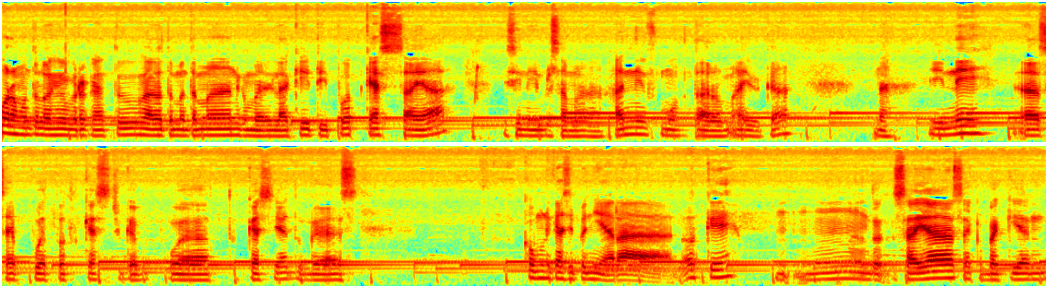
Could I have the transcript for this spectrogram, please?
warahmatullahi wabarakatuh. Halo teman-teman, kembali lagi di podcast saya. Di sini bersama Hanif Muhtarom Ayuga. Nah, ini uh, saya buat podcast juga buat tugas ya, tugas komunikasi penyiaran. Oke. Hmm, untuk saya saya kebagian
